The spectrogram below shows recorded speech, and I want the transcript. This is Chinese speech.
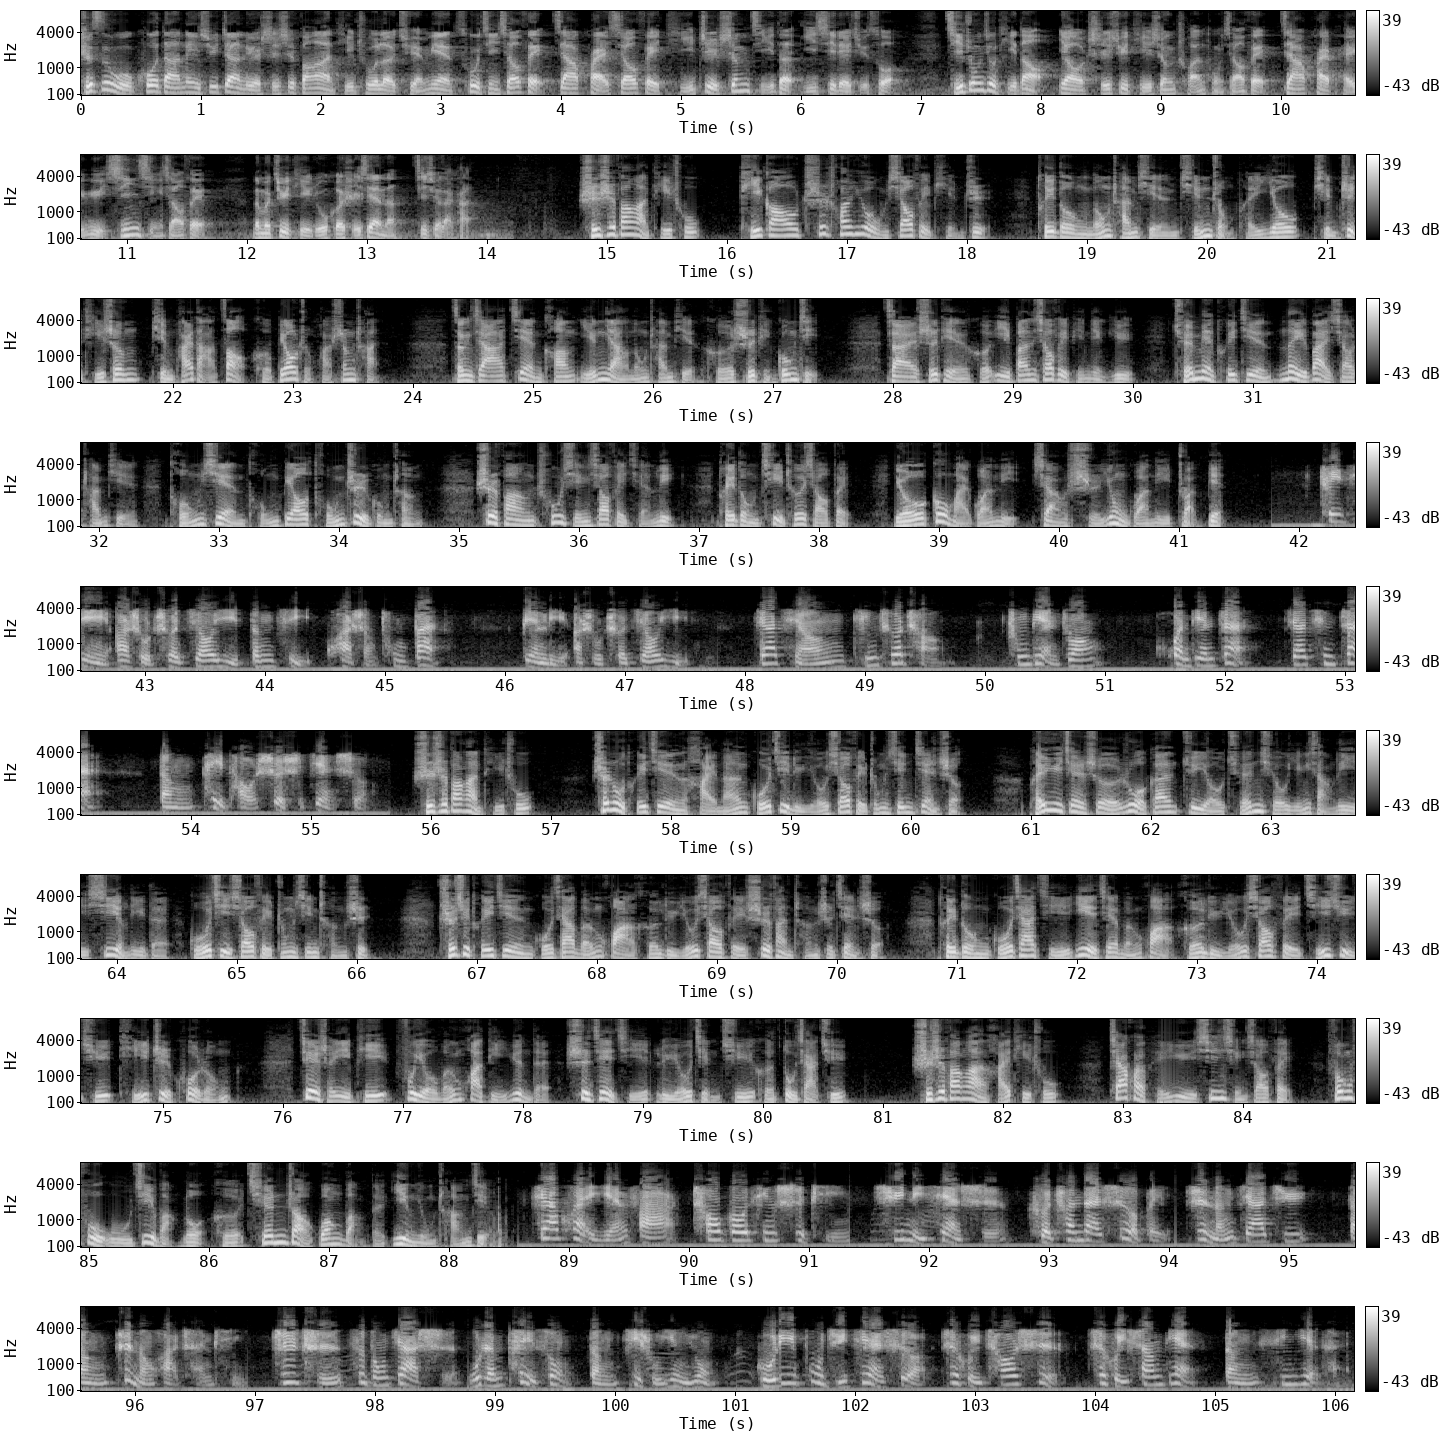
“十四五”扩大内需战略实施方案提出了全面促进消费、加快消费提质升级的一系列举措，其中就提到要持续提升传统消费，加快培育新型消费。那么具体如何实现呢？继续来看。实施方案提出，提高吃穿用消费品质，推动农产品品种培优、品质提升、品牌打造和标准化生产，增加健康营养农产品和食品供给。在食品和一般消费品领域，全面推进内外销产品同线同标同质工程，释放出行消费潜力，推动汽车消费由购买管理向使用管理转变，推进二手车交易登记跨省通办，便利二手车交易，加强停车场、充电桩、换电站、加氢站等配套设施建设。实施方案提出。深入推进海南国际旅游消费中心建设，培育建设若干具有全球影响力、吸引力的国际消费中心城市，持续推进国家文化和旅游消费示范城市建设，推动国家级夜间文化和旅游消费集聚区提质扩容，建设一批富有文化底蕴的世界级旅游景区和度假区。实施方案还提出，加快培育新型消费。丰富 5G 网络和千兆光网的应用场景，加快研发超高清视频、虚拟现实、可穿戴设备、智能家居等智能化产品，支持自动驾驶、无人配送等技术应用，鼓励布局建设智慧超市、智慧商店等新业态。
